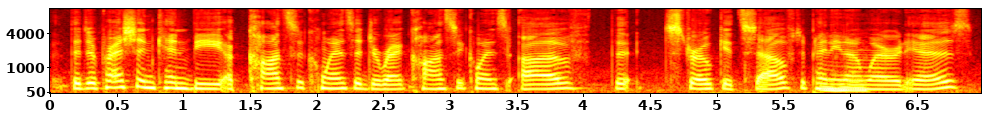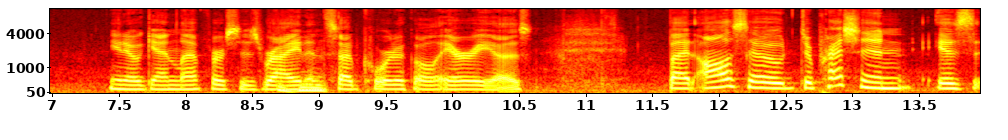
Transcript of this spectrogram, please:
the depression can be a consequence, a direct consequence of the stroke itself, depending on Mhm. where it is. You know, again, left versus right and subcortical areas. But also, depression is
